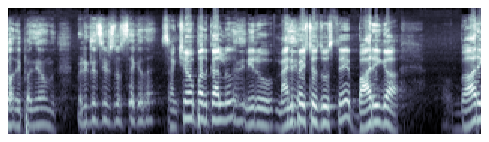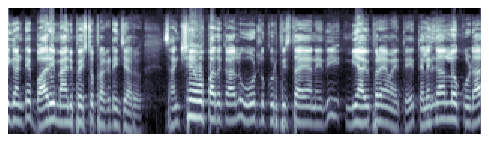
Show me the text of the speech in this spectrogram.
సారీ పదిహేను మెడికల్ సీట్స్ వస్తాయి కదా. సంక్షేమ పథకాలు మీరు మేనిఫెస్టో చూస్తే భారీగా భారీగా అంటే భారీ మేనిఫెస్టో ప్రకటించారు. సంక్షేమ పథకాలు ఓట్లు కురిపిస్తాయి అనేది మీ అభిప్రాయం అయితే తెలంగాణలో కూడా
